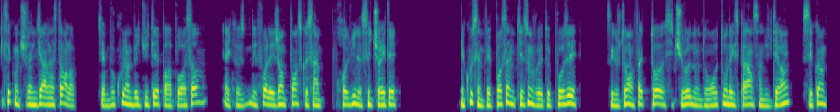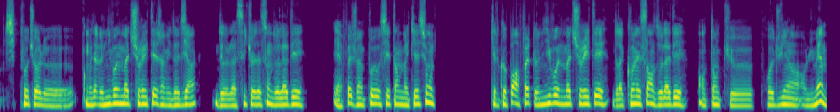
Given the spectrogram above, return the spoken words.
tu sais, quand tu viens de dire à l'instant, là, qu'il y a beaucoup d'ambiguïté par rapport à ça, et que des fois les gens pensent que c'est un produit de sécurité. Du coup, ça me fait penser à une question que je voulais te poser. C'est que justement, en fait, toi, si tu veux, dans ton retour d'expérience hein, du terrain, c'est quoi un petit peu, tu vois, le, niveau de maturité, j'ai envie de dire, hein, de la sécurisation de l'AD Et en fait, je vais un peu aussi étendre ma question. Quelque part, en fait, le niveau de maturité de la connaissance de l'AD en tant que produit en lui-même,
